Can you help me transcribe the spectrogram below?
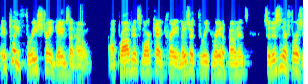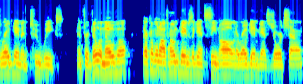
they played three straight games at home. Uh, Providence, Marquette, Creighton. Those are three great opponents. So this is their first road game in two weeks. And for Villanova, they're coming off home games against Seton Hall and a road game against Georgetown.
